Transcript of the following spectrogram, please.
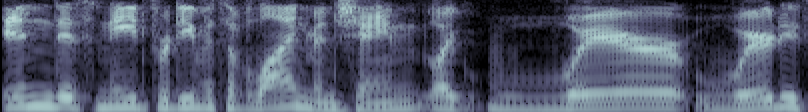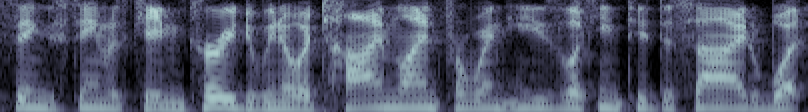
in this need for defensive linemen, Shane, like where where do things stand with Caden Curry? Do we know a timeline for when he's looking to decide what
